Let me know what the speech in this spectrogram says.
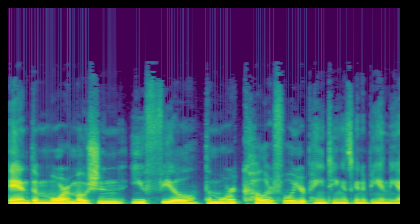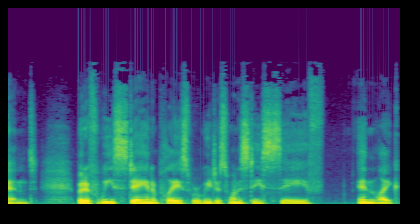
And the more emotion you feel, the more colorful your painting is going to be in the end. But if we stay in a place where we just want to stay safe and like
